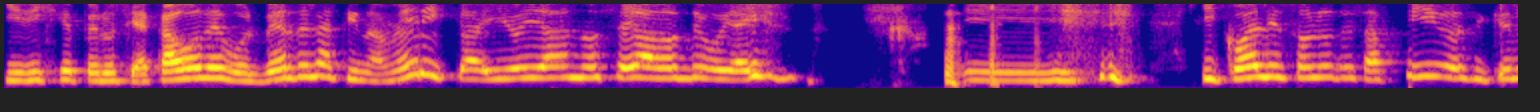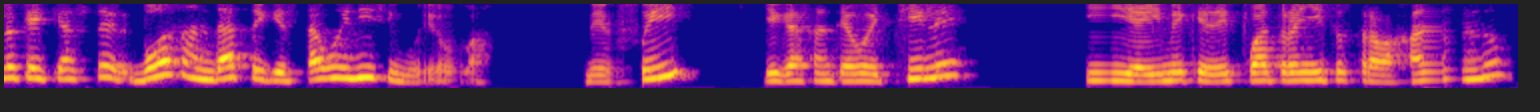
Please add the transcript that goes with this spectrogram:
Y dije, pero si acabo de volver de Latinoamérica y yo ya no sé a dónde voy a ir. y, y cuáles son los desafíos y qué es lo que hay que hacer. Vos andate, que está buenísimo. yo, va. Me fui, llegué a Santiago de Chile, y ahí me quedé cuatro añitos trabajando,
